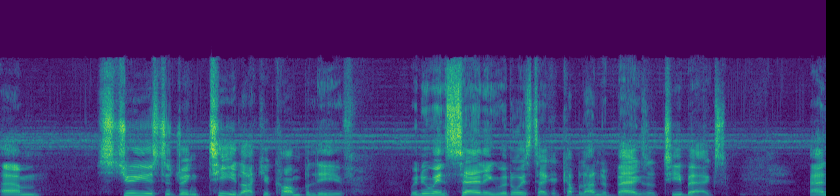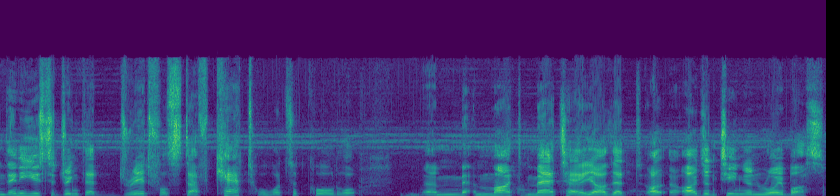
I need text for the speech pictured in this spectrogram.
Um, Stu used to drink tea like you can't believe. When we went sailing, we'd always take a couple hundred bags of tea bags. And then he used to drink that dreadful stuff, cat, or what's it called, or uh, mate, yeah, that Argentinian rooibos.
